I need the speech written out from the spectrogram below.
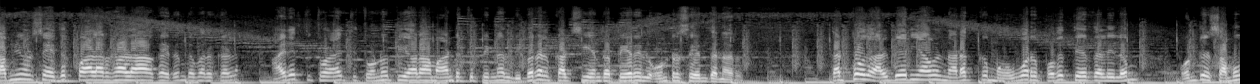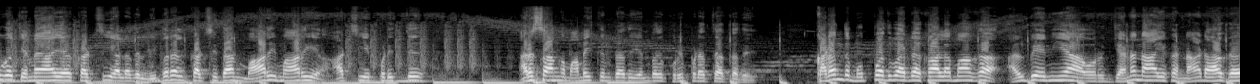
கம்யூனிஸ்ட் எதிர்ப்பாளர்களாக இருந்தவர்கள் ஆயிரத்தி தொள்ளாயிரத்தி தொண்ணூற்றி ஆறாம் ஆண்டுக்கு பின்னர் லிபரல் கட்சி என்ற பெயரில் ஒன்று சேர்ந்தனர். தற்போது அல்பேனியாவில் நடக்கும் ஒவ்வொரு பொது தேர்தலிலும் ஒன்று சமூக ஜனநாயக கட்சி அல்லது லிபரல் கட்சி தான் மாறி மாறி ஆட்சியை பிடித்து அரசாங்கம் அமைக்கின்றது என்பது குறிப்பிடத்தக்கது. கடந்த முப்பது வருட காலமாக அல்பேனியா ஒரு ஜனநாயக நாடாக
